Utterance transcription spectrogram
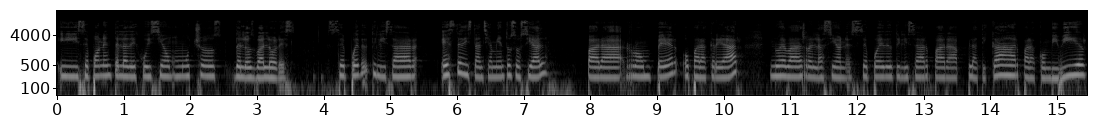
y se pone en tela de juicio muchos de los valores. Se puede utilizar este distanciamiento social para romper o para crear nuevas relaciones. Se puede utilizar para platicar, para convivir,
